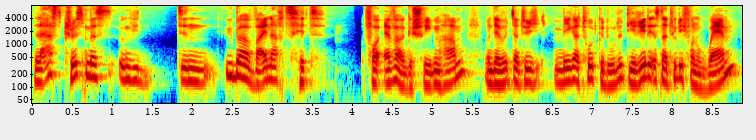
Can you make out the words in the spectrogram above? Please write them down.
Last Christmas irgendwie den Über-Weihnachtshit Forever geschrieben haben. Und der wird natürlich mega totgedudelt. Die Rede ist natürlich von Wham.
